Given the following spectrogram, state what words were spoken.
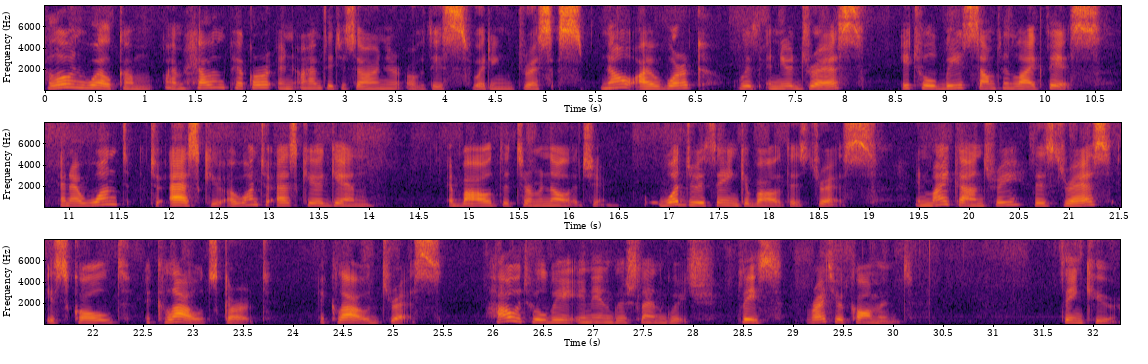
Hello and welcome. I'm Helen Pecker and I'm the designer of these wedding dresses. Now I work with a new dress. It will be something like this. And I want to ask you, I want to ask you again about the terminology. What do you think about this dress? In my country, this dress is called a cloud skirt, a cloud dress. How it will be in English language? Please Write your comment. Thank you.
